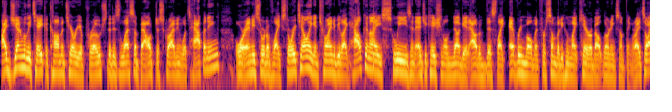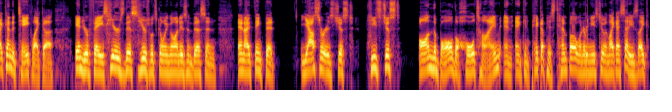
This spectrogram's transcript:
I generally take a commentary approach that is less about describing what's happening or any sort of like storytelling and trying to be like, how can I squeeze an educational nugget out of this like every moment for somebody who might care about learning something, right? So I kind of take like a in your face, here's this, here's what's going on, isn't this? And and I think that Yasser is just he's just on the ball the whole time and, and can pick up his tempo whenever he needs to. And like I said, he's like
